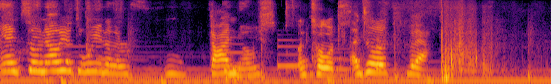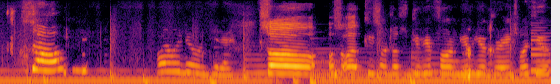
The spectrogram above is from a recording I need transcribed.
and so now he has to wait another mm, God knows Until it's. until it's back. So, what are we doing today? So, so okay, so just give your phone, give your grades with you.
